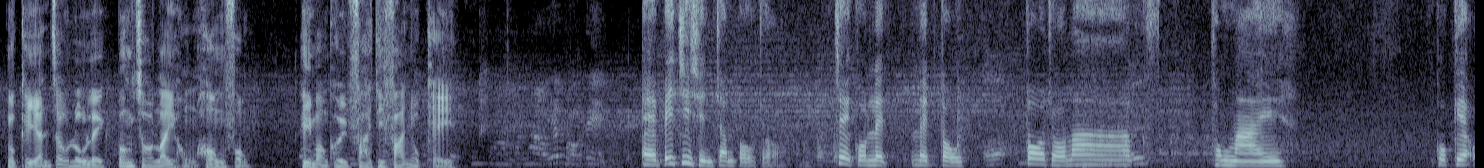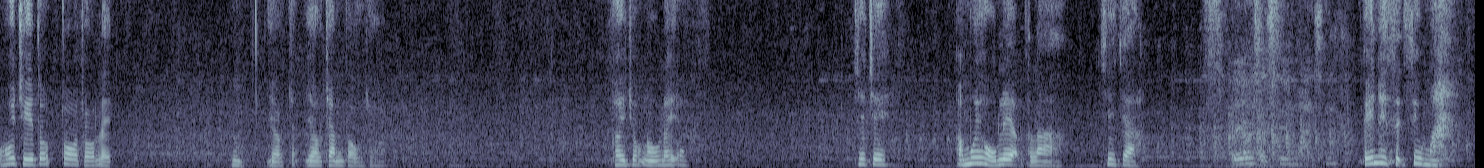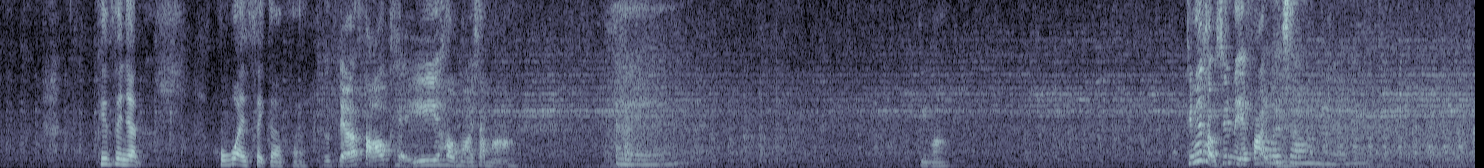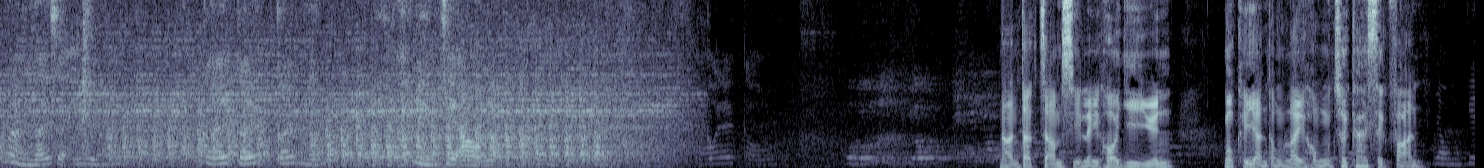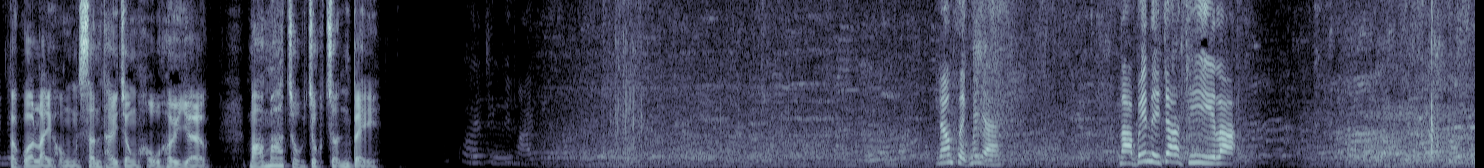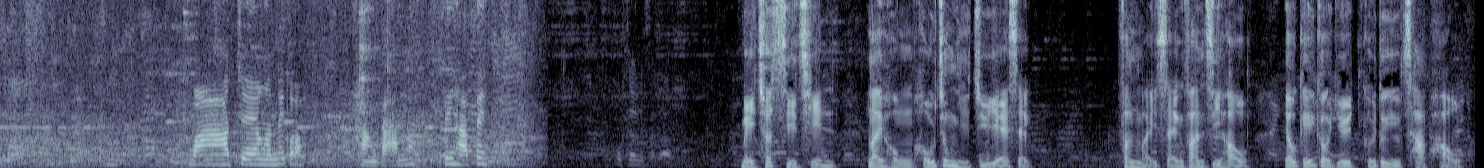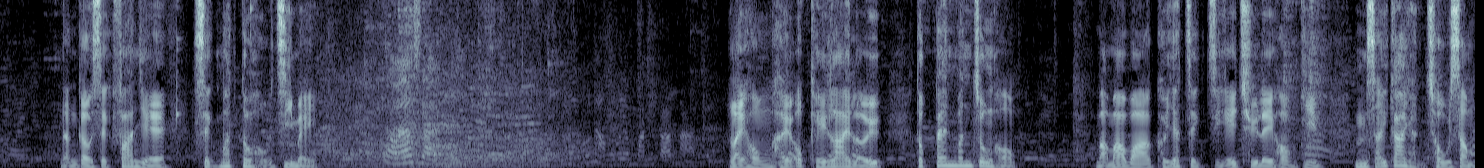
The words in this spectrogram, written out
屋企人就努力幫助麗紅康復，希望佢快啲翻屋企。誒比之前進步咗，即係個力力度多咗啦，同埋個腳好似都多咗力，嗯，又又進步咗，繼續努力啊！知唔知？阿妹好叻噶啦，知唔知啊？俾我食燒賣先。俾你食燒賣，佢成日好為食噶佢。你第一翻屋企開唔開心啊？誒，點啊？點解頭先你一翻嚟開心嘅，唔使食醫藥，嗰啲嗰啲嗰啲免免治牛肉。嗰啲島難得暫時離開醫院，屋企人同麗紅出街食飯。不過麗紅身體仲好虛弱，媽媽做足準備。你想食乜嘢？嗱，俾你揸主意啦！哇，正啊！呢、個鹹蛋啊，試下先。未出事前，麗紅好中意煮嘢食。昏迷醒翻之後，有幾個月佢都要插喉，能夠食翻嘢，食乜都好滋味。有一成。麗紅喺屋企拉女，讀 Band One 中學。媽媽話佢一直自己處理學業，唔使家人操心。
